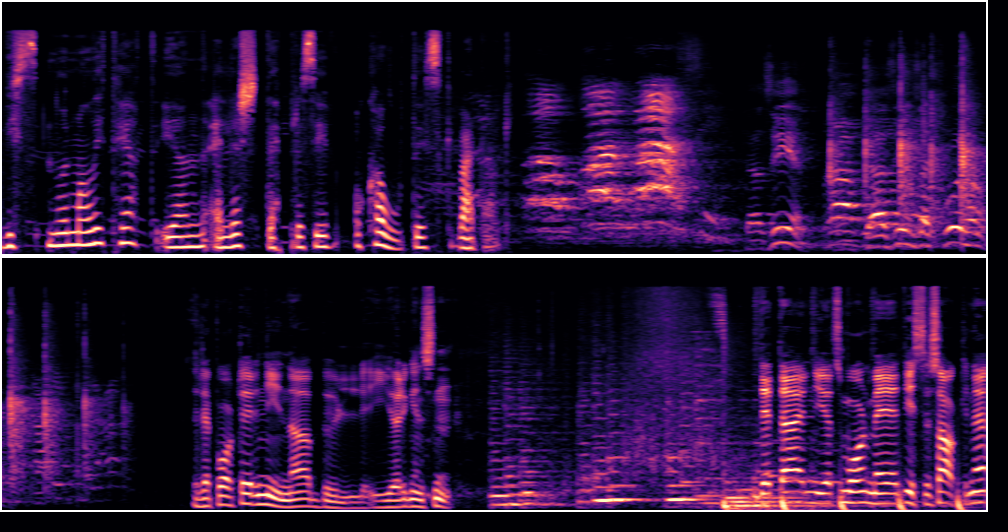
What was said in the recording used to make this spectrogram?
viss normalitet i en ellers depressiv og kaotisk hverdag. Reporter Nina Bull Jørgensen. Dette er Nyhetsmorgen med disse sakene.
